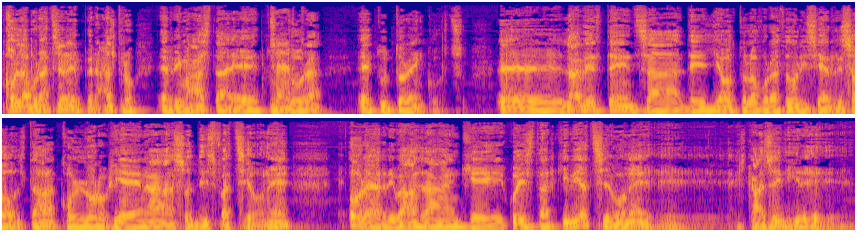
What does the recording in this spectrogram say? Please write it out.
collaborazione peraltro è rimasta e è tuttora, certo. È tuttora in corso. Eh, l'avvertenza degli otto lavoratori si è risolta con loro piena soddisfazione. Ora è arrivata anche questa archiviazione, eh, è il caso di dire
